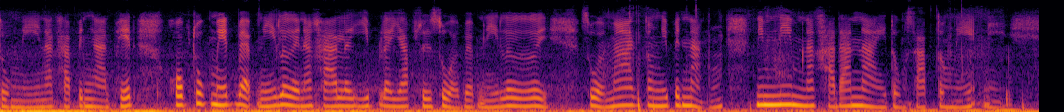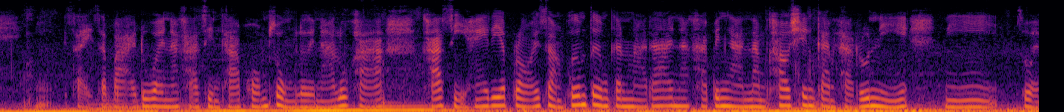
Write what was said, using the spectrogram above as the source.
ตรงนี้นะคะ เป็นงานเพชรครบทุกเม็ดแบบนี้เลยนะคะ ระยิบระยับสวยๆแบบนี้เลย สวยมากตรงนี้เป็นหนังนิ่มๆนะคะ ด้านในตรงซับตรงนี้นี่ ใส่สบายด้วยนะคะ สินค้าพร้อมส่งเลยนะลูกค้าค้าสีให้เรียบร้อย สั่งเพิ่มเติมกันมาได้นะคะ เป็นงานนำเข้าเช่นกันค่ะรุ่นนี้นี่สวย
